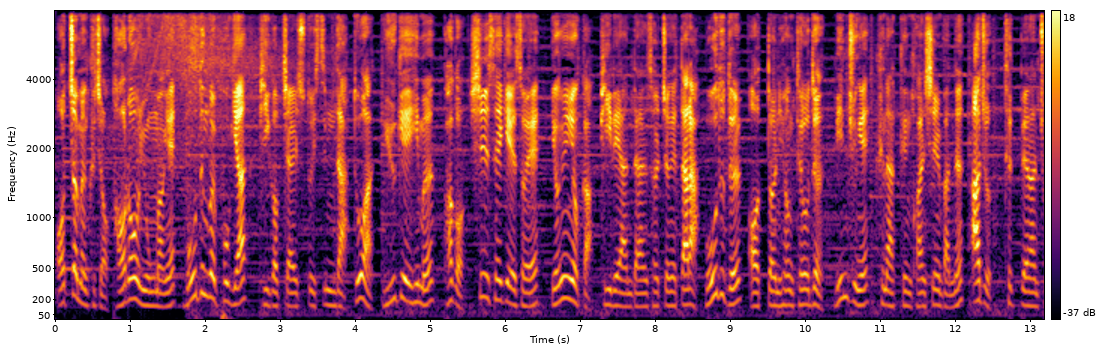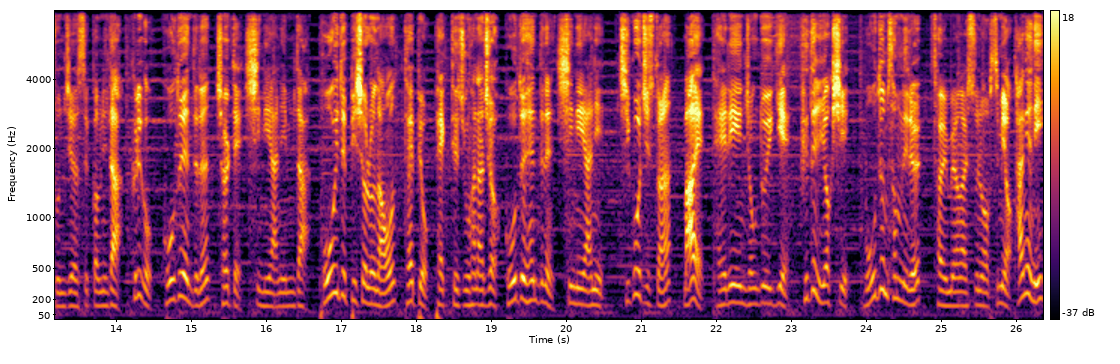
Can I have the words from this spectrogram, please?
어쩌면 그저 더러운 욕망에 모든 걸 포기한 비겁자일 수도 있습니다. 또한 유계의 힘은 과거 실세계에서의 영향력과 비례한다는 설정에 따라 모두들 어떤 형태로든 민중의 크나큰 관심을 받는 아주 특별한 존재였을 겁니다. 그리고 고드핸드는 절대 신이 아닙니다. 보이드 피셜로 나온 대표 팩트 중 하나죠. 고드핸드는 신이 아닌 지고지순한 마의 대리인 정도이기에 그들 역시 모든 섭리를 설명할 수는 없으며 당연히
